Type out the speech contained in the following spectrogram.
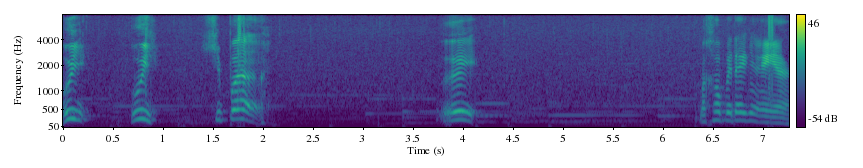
อุ้ยอุ้ยคิปเปอร์เอ้ย มาเข้าไปได้ไงอะ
